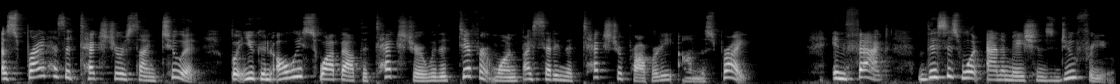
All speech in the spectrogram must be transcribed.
A sprite has a texture assigned to it, but you can always swap out the texture with a different one by setting the texture property on the sprite. In fact, this is what animations do for you.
